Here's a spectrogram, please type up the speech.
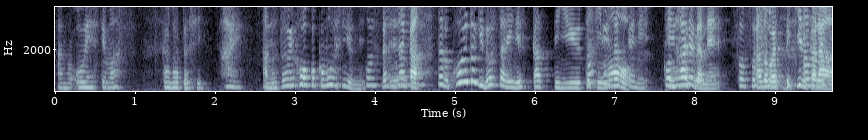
あの応援してます。頑張ってほしい。はいあの、そういう報告も欲しいよね。私なんか多分こういう時どうしたらいいですかっていう時も確かに今度春がねそうそうそう。アドバイスできるから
